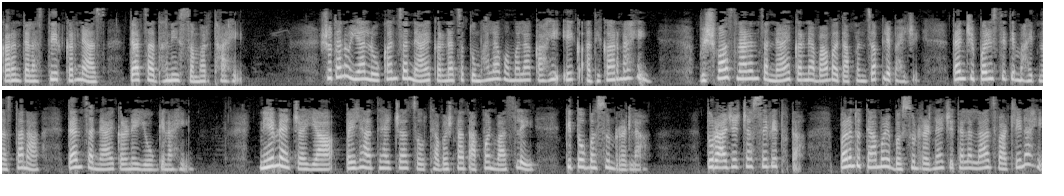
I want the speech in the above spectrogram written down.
कारण त्याला स्थिर करण्यास त्याचा धनी समर्थ आहे. श्रोत्यानो या लोकांचा न्याय करण्याचा तुम्हाला व मला काही एक अधिकार नाही? विश्वासणाऱ्यांचा न्याय करण्याबाबत आपण जपले पाहिजे. त्यांची परिस्थिती माहीत नसताना त्यांचा न्याय करणे योग्य नाही. नेहम्याच्या या पहिल्या अध्यायाच्या चौथ्या वचनात आपण वाचले की तो बसून रडला. तो राजाच्या सेवेत होता परंतु त्यामुळे बसून रडण्याची त्याला लाज वाटली नाही.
